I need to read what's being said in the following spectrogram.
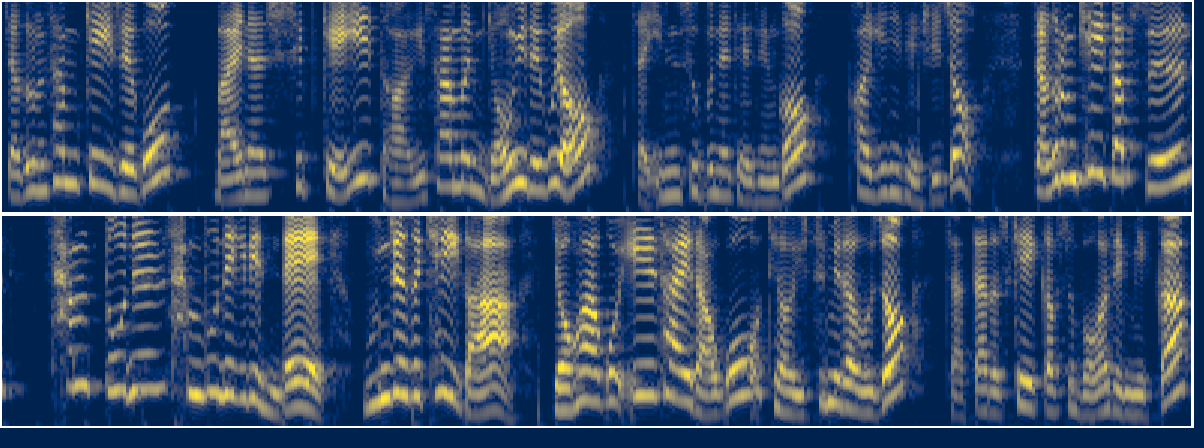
자, 그럼 3k 제곱 마이너스 10k 더하기 3은 0이 되고요. 자, 인수분해 되는 거 확인이 되시죠? 자, 그럼 k 값은 3 또는 3분의 1인데 문제에서 k가 0하고 1 사이라고 되어 있습니다. 그죠? 자, 따라서 k 값은 뭐가 됩니까?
